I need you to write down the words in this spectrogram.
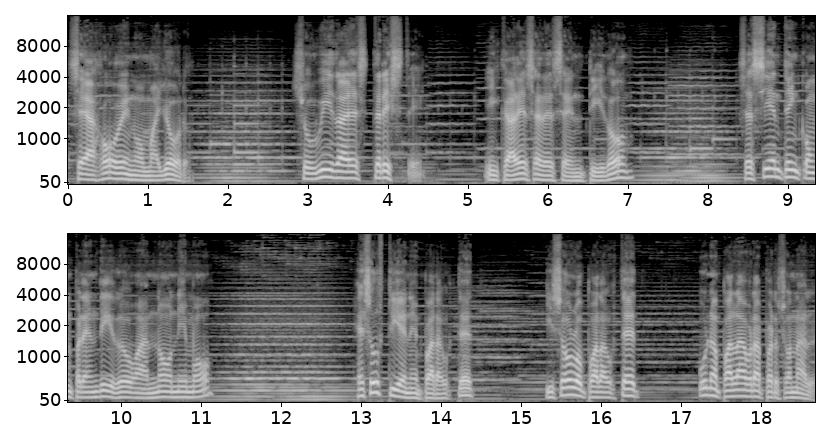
sea joven o mayor. Su vida es triste y carece de sentido. Se siente incomprendido, anónimo. Jesús tiene para usted y solo para usted una palabra personal.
